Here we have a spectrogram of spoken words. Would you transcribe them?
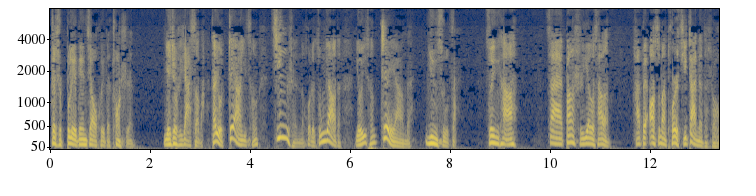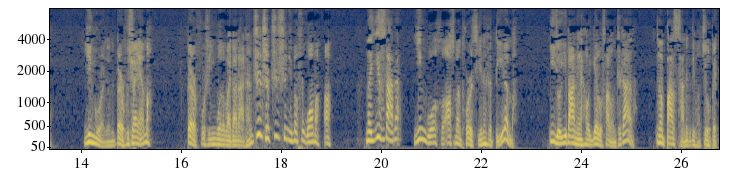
这是不列颠教会的创始人，也就是亚瑟吧。他有这样一层精神的或者宗教的，有一层这样的因素在。所以你看啊，在当时耶路撒冷还被奥斯曼土耳其占着的时候，英国人就那贝尔福宣言嘛，贝尔福是英国的外交大臣，支持支持你们复国嘛啊。那一次大战，英国和奥斯曼土耳其那是敌人吧？一九一八年还有耶路撒冷之战了。那巴勒斯坦这个地方最后被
